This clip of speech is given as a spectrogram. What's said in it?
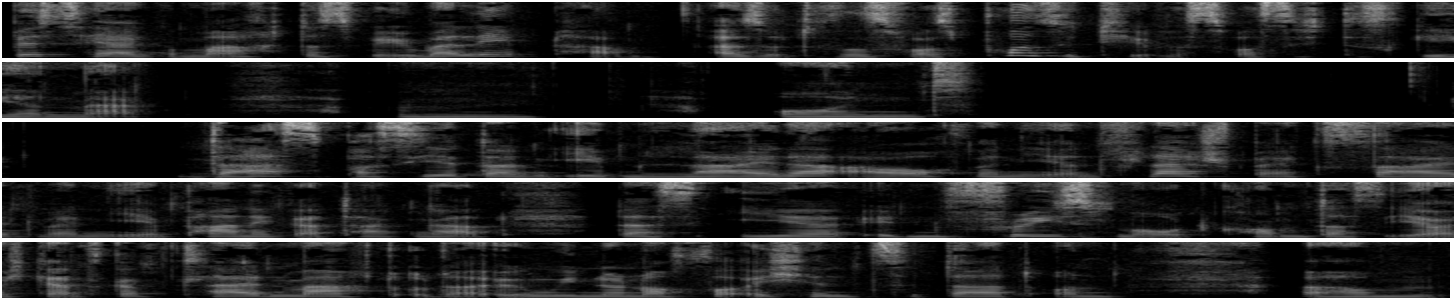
bisher gemacht, dass wir überlebt haben. Also das ist was Positives, was sich das Gehirn merkt. Mm, und das passiert dann eben leider auch, wenn ihr in Flashbacks seid, wenn ihr Panikattacken habt, dass ihr in Freeze-Mode kommt, dass ihr euch ganz, ganz klein macht oder irgendwie nur noch vor euch hin zittert und ähm,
